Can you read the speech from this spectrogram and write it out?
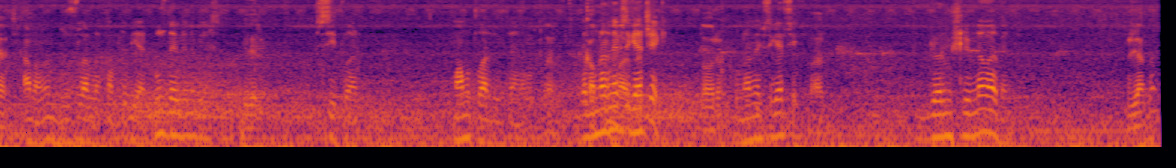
Evet Tamamen buzlarla kaplı bir yer. Buz devrini bilirsin. bilirim. Sip var. Mamut vardı bir tane. Var. Ve bunların hepsi var. gerçek. Doğru. Bunların hepsi gerçek. Var. Görmüşlüğümde var benim. Rüyanda mı?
